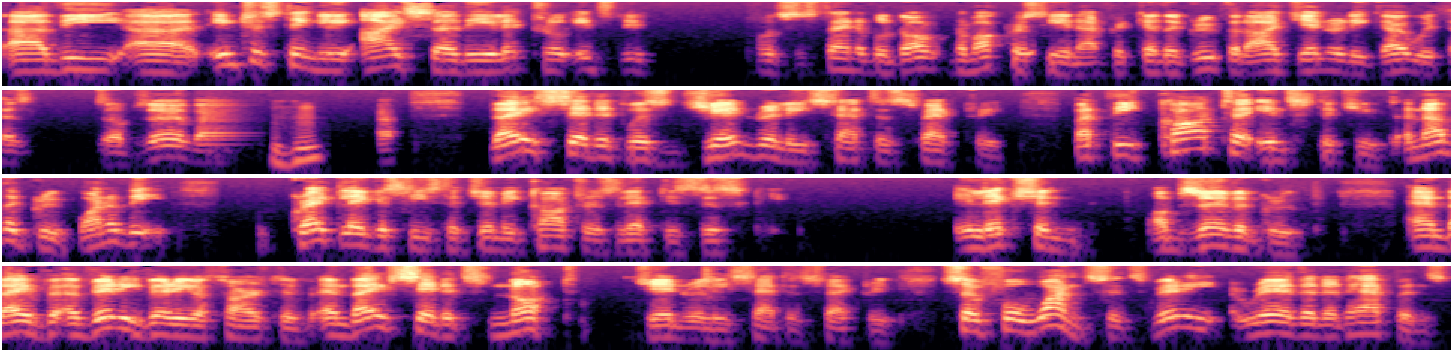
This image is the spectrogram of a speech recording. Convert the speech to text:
Uh, the uh, interestingly, EISA, the Electoral Institute for Sustainable Do- Democracy in Africa, the group that I generally go with as an observer, mm-hmm. they said it was generally satisfactory. But the Carter Institute, another group, one of the great legacies that Jimmy Carter has left is this election observer group. And they've a very, very authoritative, and they've said it's not generally satisfactory. So for once, it's very rare that it happens.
